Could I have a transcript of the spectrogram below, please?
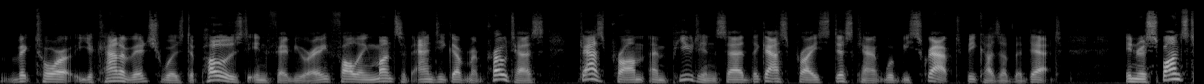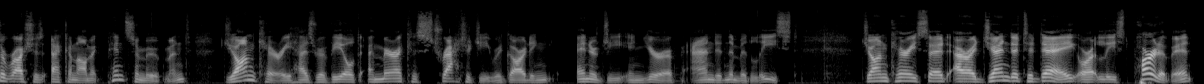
Viktor Yanukovych was deposed in February following months of anti government protests, Gazprom and Putin said the gas price discount would be scrapped because of the debt. In response to Russia's economic pincer movement, John Kerry has revealed America's strategy regarding energy in Europe and in the Middle East. John Kerry said, Our agenda today, or at least part of it,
